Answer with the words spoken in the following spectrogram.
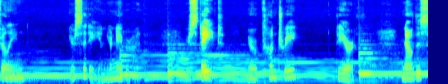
filling your city and your neighborhood, your state, your country, the earth. Now, this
